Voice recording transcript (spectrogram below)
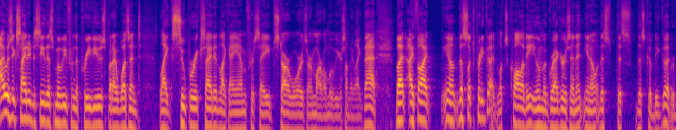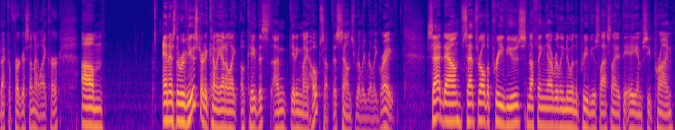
I was excited to see this movie from the previews, but I wasn't like super excited like I am for say Star Wars or a Marvel movie or something like that. But I thought, you know, this looks pretty good. Looks quality. Ewan McGregor's in it. You know, this this this could be good. Rebecca Ferguson, I like her. Um, and as the reviews started coming out, I'm like, okay, this I'm getting my hopes up. This sounds really really great. Sat down, sat through all the previews. Nothing uh, really new in the previews last night at the AMC Prime.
